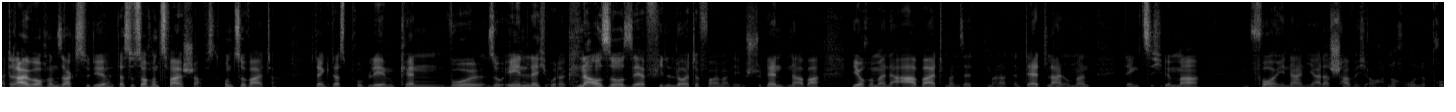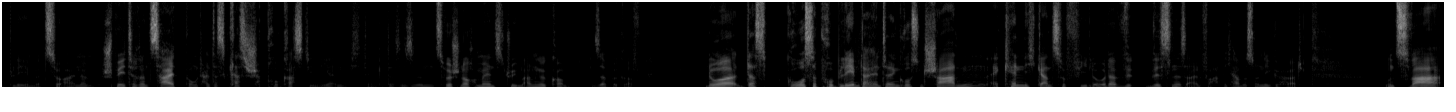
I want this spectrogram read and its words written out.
Bei drei Wochen sagst du dir, dass du es auch in zwei schaffst und so weiter. Ich denke, das Problem kennen wohl so ähnlich oder genauso sehr viele Leute, vor allem halt eben Studenten, aber wie auch immer in der Arbeit. Man, set, man hat eine Deadline und man denkt sich immer im Vorhinein, ja, das schaffe ich auch noch ohne Probleme zu einem späteren Zeitpunkt. Halt das klassische Prokrastinieren. Ich denke, das ist inzwischen auch im Mainstream angekommen, dieser Begriff. Nur das große Problem dahinter, den großen Schaden, erkennen nicht ganz so viele oder wissen es einfach nicht, haben es noch nie gehört. Und zwar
